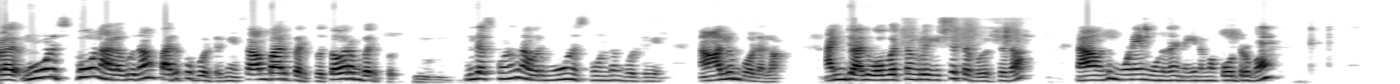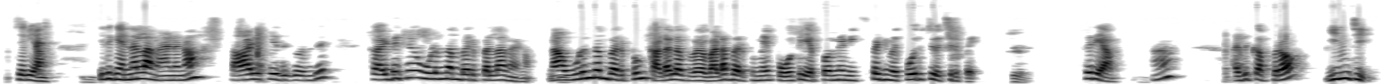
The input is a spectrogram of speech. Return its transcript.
உல- மூணு ஸ்பூன் அளவு தான் பருப்பு போட்டிருக்கேன். சாம்பார் பருப்பு துவரம் பருப்பு. இந்த ஸ்பூனுக்கு நான் ஒரு மூணு ஸ்பூன் தான் போட்டிருக்கேன். நாலும் போடலாம். அஞ்சு அது ஒவ்வொருத்தவங்களுக்கு இஷ்டத்தை பொறுத்து தான் நான் வந்து மூணே மூணு தான் இன்னைக்கு நம்ம போட்டிருக்கோம். சரியா. இதுக்கு என்னெல்லாம் வேணும்னா தாளிக்கிறதுக்கு வந்து கடுகு உளுந்தம்பருப்பெல்லாம் வேணும். நான் உளுந்தம்பருப்பும் கடலை வ- வடைபருப்புமே போட்டு எப்பவுமே மிக்ஸ் பண்ணி பொரிச்சு வச்சிருப்பேன். சரி. சரியா? அதுக்கப்புறம் இஞ்சி.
